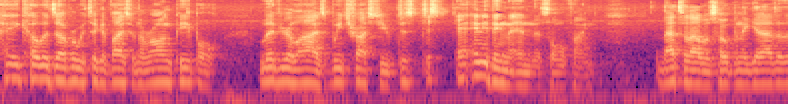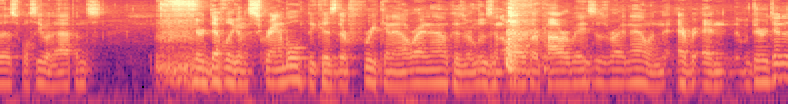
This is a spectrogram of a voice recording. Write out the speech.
hey, COVID's over. We took advice from the wrong people. Live your lives. We trust you. Just, just anything to end this whole thing. That's what I was hoping to get out of this. We'll see what happens. They're definitely going to scramble because they're freaking out right now because they're losing all their power bases right now, and every and their agenda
